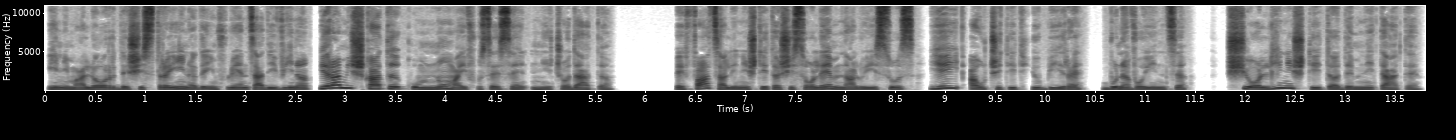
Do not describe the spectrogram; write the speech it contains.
Inima lor, deși străină de influența divină, era mișcată cum nu mai fusese niciodată. Pe fața liniștită și solemnă a lui Isus, ei au citit iubire, bunăvoință și o liniștită demnitate.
